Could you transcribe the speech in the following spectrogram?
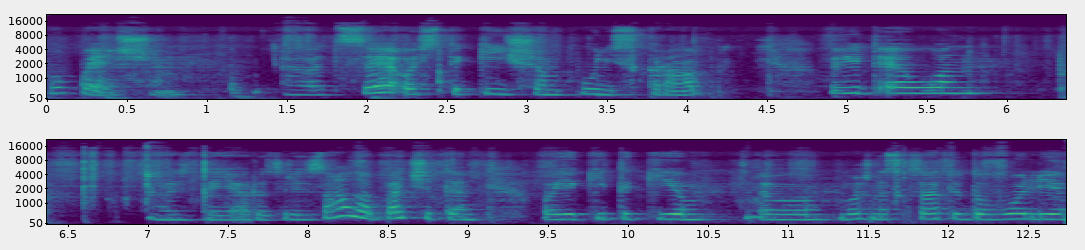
По-перше, е, це ось такий шампунь скраб від Eon. Ось де я розрізала. Бачите, які такі, можна сказати, доволі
